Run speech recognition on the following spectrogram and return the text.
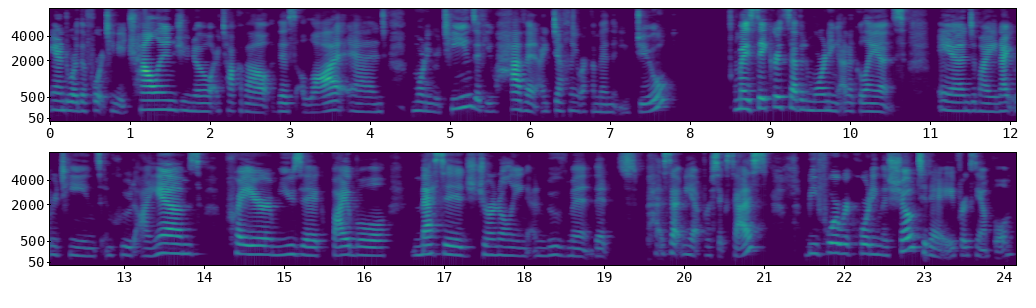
and or the 14 day challenge you know i talk about this a lot and morning routines. If you haven't i definitely recommend that you do. My sacred seven morning at a glance and my night routines include i ams prayer music bible message journaling and movement that set me up for success. Before recording the show today for example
